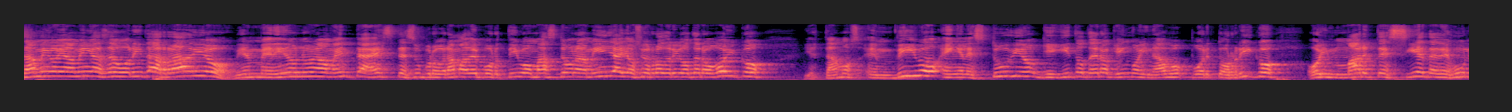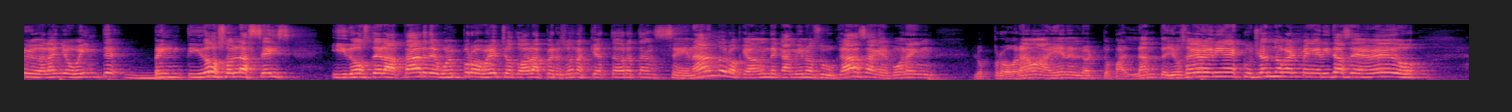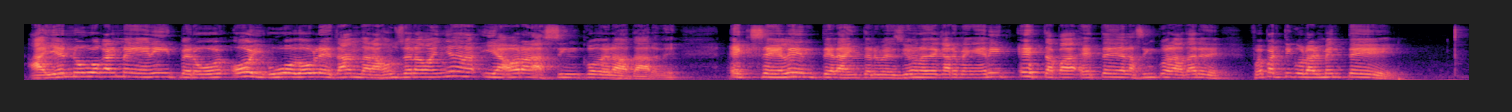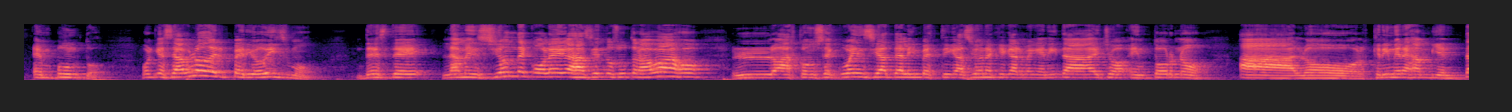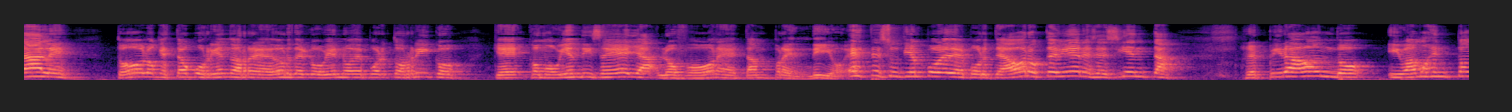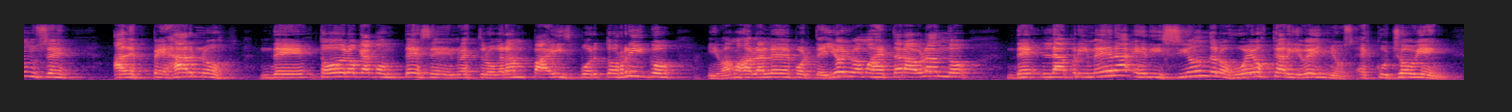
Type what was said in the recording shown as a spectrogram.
Amigos y amigas de Bonita Radio. Bienvenidos nuevamente a este su programa deportivo Más de una milla. Yo soy Rodrigo Otero Goico y estamos en vivo en el estudio Guiguito Otero aquí en Guaynabo, Puerto Rico. Hoy martes 7 de junio del año 2022. Son las 6 y 2 de la tarde. Buen provecho a todas las personas que hasta ahora están cenando, los que van de camino a su casa, que ponen los programas ahí en el altoparlante. Yo sé que venían escuchando a Carmen Enita Acevedo. Ayer no hubo Carmen Enit, pero hoy, hubo doble tanda a las 11 de la mañana y ahora a las 5 de la tarde. Excelente las intervenciones de Carmen Enit. Esta, este de las 5 de la tarde fue particularmente en punto. Porque se habló del periodismo. Desde la mención de colegas haciendo su trabajo, las consecuencias de las investigaciones que Carmen Enita ha hecho en torno a los crímenes ambientales, todo lo que está ocurriendo alrededor del gobierno de Puerto Rico, que como bien dice ella, los fogones están prendidos. Este es su tiempo de deporte. Ahora usted viene, se sienta, respira hondo y vamos entonces a despejarnos de todo lo que acontece en nuestro gran país, Puerto Rico, y vamos a hablar de deporte. Y hoy vamos a estar hablando de la primera edición de los Juegos Caribeños. Escuchó bien.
